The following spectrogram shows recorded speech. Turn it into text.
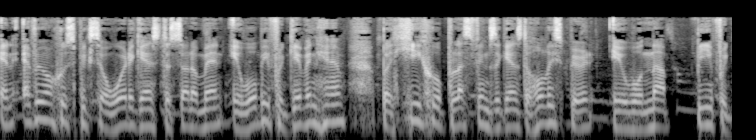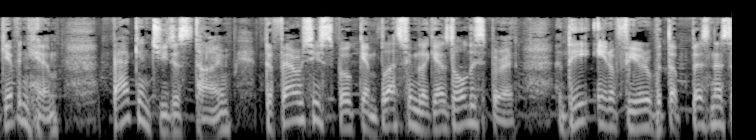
And everyone who speaks a word against the Son of Man, it will be forgiven him, but he who blasphemes against the Holy Spirit, it will not be forgiven him. Back in Jesus' time, the Pharisees spoke and blasphemed against the Holy Spirit. They interfered with the business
